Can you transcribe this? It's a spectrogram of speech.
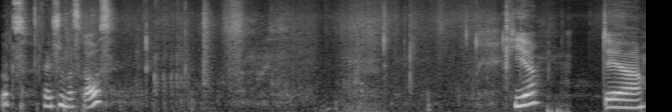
ups, fällt schon was raus. Hier der,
